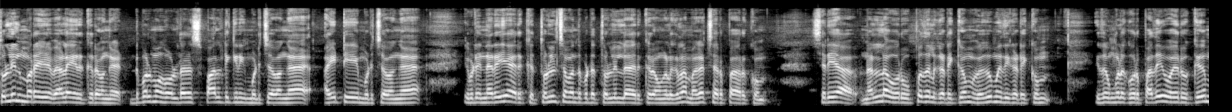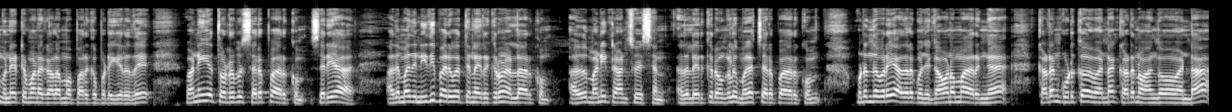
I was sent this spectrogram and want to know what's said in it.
தொழில்முறை வேலை இருக்கிறவங்க டிப்ளமோ ஹோல்டர்ஸ் பாலிடெக்னிக் முடித்தவங்க ஐடிஐ முடித்தவங்க இப்படி நிறைய இருக்குது தொழில் சம்மந்தப்பட்ட தொழிலில் இருக்கிறவங்களுக்கெல்லாம் மிகச்சிறப்பாக இருக்கும். சரியா? நல்ல ஒரு ஒப்புதல் கிடைக்கும் வெகுமதி கிடைக்கும். இது உங்களுக்கு ஒரு பதவி உயர்வுக்கு முன்னேற்றமான காலமாக பார்க்கப்படுகிறது. வணிக தொடர்பு சிறப்பாக இருக்கும். சரியா? அதே மாதிரி நிதி பரிவர்த்தனை இருக்கிறவங்க நல்லாயிருக்கும் அது மணி டிரான்ஸ்வேஷன் அதில் இருக்கிறவங்களுக்கு மிகச்சிறப்பாக இருக்கும். முடிந்தவரை அதில் கொஞ்சம் கவனமாக இருங்க. கடன் கொடுக்கவும் வேண்டாம் கடன் வாங்கவும் வேண்டாம்.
